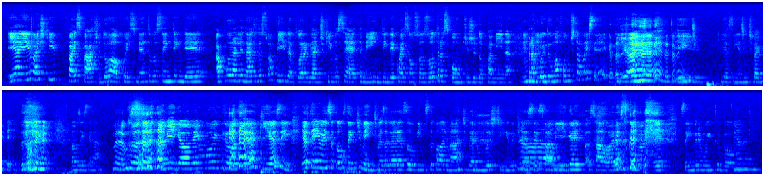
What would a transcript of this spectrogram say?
E aí eu acho que faz parte do autoconhecimento você entender a pluralidade da sua vida, a pluralidade de quem você é também, entender quais são suas outras fontes de dopamina, pra quando uma fonte tá mais seca, tá ligado? É, exatamente. E, e assim a gente vai vivendo. Vamos encerrar? Vamos. Amiga, eu amei muito você aqui. Assim, eu tenho isso constantemente, mas agora as ouvintes do Falar de tiveram um gostinho do que é ser sua Ah. amiga e passar horas com você. Sempre muito bom.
